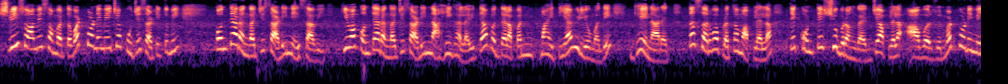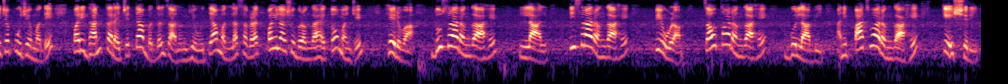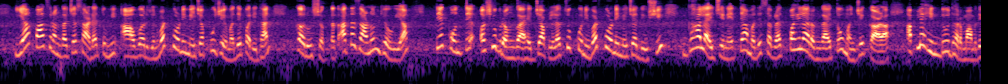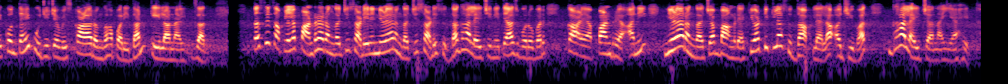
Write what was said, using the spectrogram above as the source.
श्री स्वामी समर्थ वट पौर्णिमेच्या पूजेसाठी तुम्ही कोणत्या रंगाची साडी नेसावी किंवा कोणत्या रंगाची साडी नाही घालावी त्याबद्दल आपण माहिती या व्हिडिओमध्ये घेणार आहेत. तर सर्वप्रथम आपल्याला ते कोणते शुभ रंग आहेत जे आपल्याला आवर्जून वट पौर्णिमेच्या पूजेमध्ये परिधान करायचे त्याबद्दल जाणून घेऊ. त्यामधला सगळ्यात पहिला शुभ रंग आहे तो म्हणजे हिरवा. दुसरा रंग आहे लाल. तिसरा रंग आहे पिवळा. चौथा रंग आहे गुलाबी. आणि पाचवा रंग आहे केशरी. या पाच रंगाच्या साड्या तुम्ही आवर्जून वट पौर्णिमेच्या पूजेमध्ये परिधान करू शकतात. आता जाणून घेऊया ते कोणते अशुभ रंग आहेत जे आपल्याला चुकून वट पौर्णिमेच्या दिवशी घालायचे नाहीत. त्यामध्ये सगळ्यात पहिला रंग आहे तो म्हणजे काळा. आपल्या हिंदू धर्मामध्ये कोणत्याही पूजेच्या वेळेस काळा रंग हा परिधान केला नाही जात. तसेच आपल्याला पांढऱ्या रंगाची साडी आणि निळ्या रंगाची साडीसुद्धा घालायची नाही. त्याचबरोबर काळ्या पांढऱ्या आणि निळ्या रंगाच्या बांगड्या किंवा टिकल्यासुद्धा आपल्याला अजिबात घालायच्या नाही आहेत.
